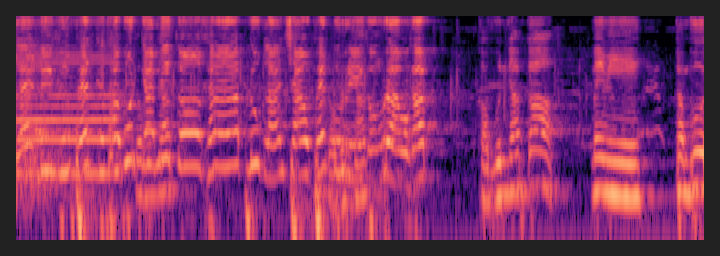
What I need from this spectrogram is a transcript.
และนี่คือเพชรคทาวุฒิกามิโกครับ ลูกหลานชาวเพชรบุรีของเราครับ ขอบคุณครับก็ไม่มีคำพูด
